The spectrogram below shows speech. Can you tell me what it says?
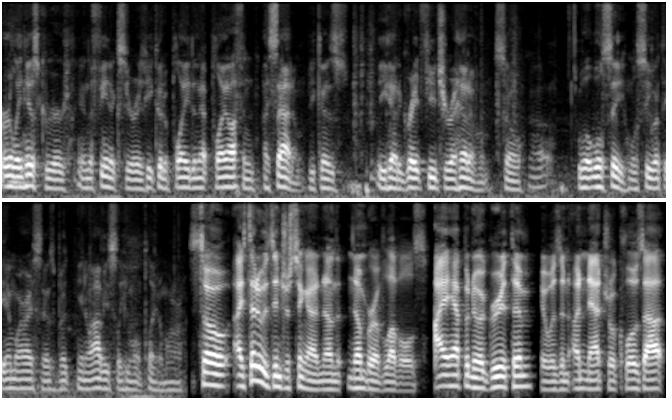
early in his career in the Phoenix series. He could have played in that playoff, and I sat him because he had a great future ahead of him. So. Uh, We'll, we'll see. We'll see what the MRI says, but you know, obviously he won't play tomorrow. So I said it was interesting on a number of levels. I happen to agree with him. It was an unnatural closeout.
